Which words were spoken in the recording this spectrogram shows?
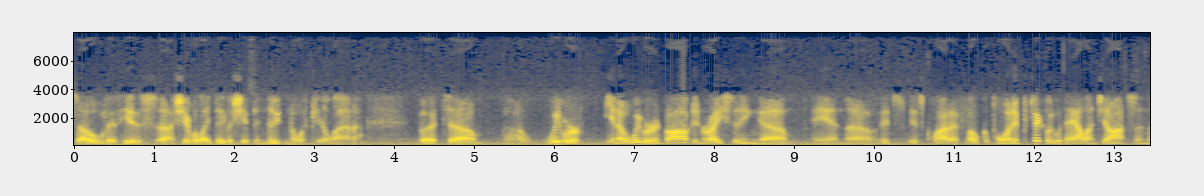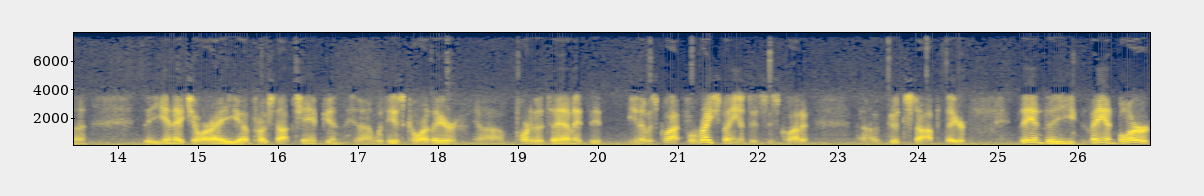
sold at his uh, Chevrolet dealership in Newton, North Carolina. But um, uh, we were, you know, we were involved in racing, um, and uh, it's it's quite a focal point, and particularly with Allen Johnson, the the NHRA uh, Pro Stock champion, uh, with his car there. Uh, part of the time, it, it you know, it's quite for race fans. It's it's quite a uh, good stop there. Then the Van Blerck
